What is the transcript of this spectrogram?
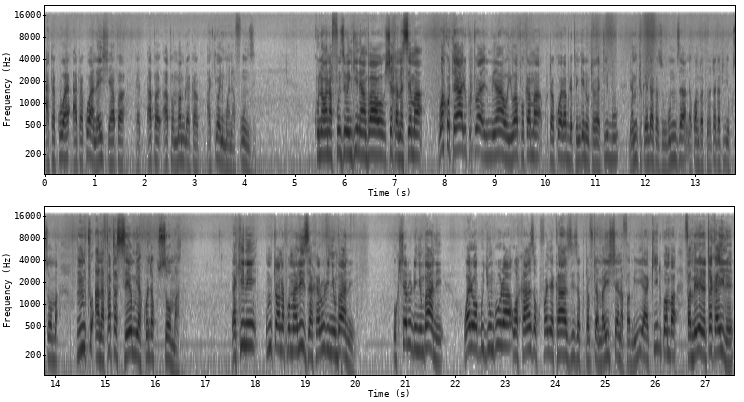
atakuwa, atakuwa anaishi hapa, hapa, hapa mamlaka akiwa ni mwanafunzi. Kuna wanafunzi wengine ambao Sheikh anasema wako tayari kutoa elimu yao iwapo kama kutakuwa labda pengine utaratibu na mtu kaenda akazungumza na kwamba tunataka tuje kusoma, mtu anapata sehemu ya kwenda kusoma, lakini mtu anapomaliza akarudi nyumbani. Ukisharudi nyumbani, wale wa Bujumbura wakaanza kufanya kazi za kutafuta maisha na familia, akidi kwamba familia inataka ile,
